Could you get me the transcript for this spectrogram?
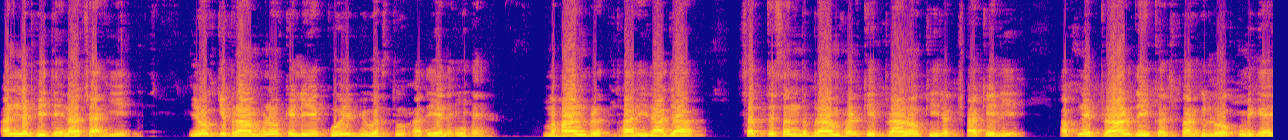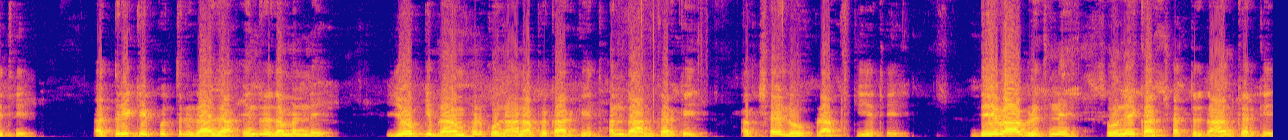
अन्न भी देना चाहिए। योग्य ब्राह्मणों के लिए कोई भी वस्तु अधेय नहीं है। महान व्रतधारी राजा सत्यसंध ब्राह्मण के प्राणों की रक्षा के लिए अपने प्राण देकर स्वर्ग लोक में गए थे। अत्रि के पुत्र राजा इंद्रदमन ने योग्य ब्राह्मण को नाना प्रकार के धन दान करके अक्षय लोक प्राप्त किए थे। देवा वृद्ध ने सोने का छत्र दान करके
